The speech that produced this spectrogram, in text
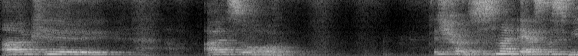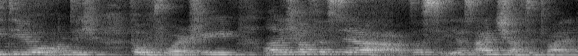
Okay, also ich, das ist mein erstes Video und ich vom Freshie und ich hoffe sehr, dass ihr es einschaltet, weil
